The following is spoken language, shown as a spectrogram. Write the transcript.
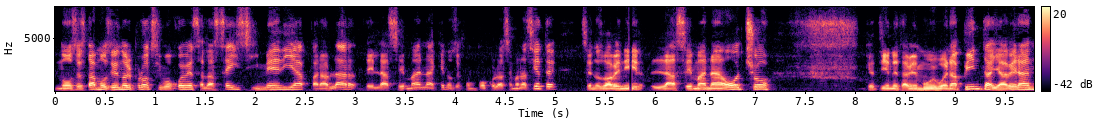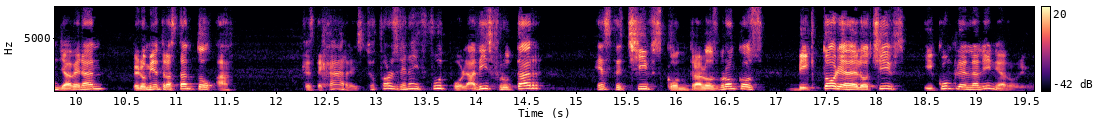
nos estamos viendo el próximo jueves a las seis y media para hablar de la semana que nos dejó un poco la semana 7. Se nos va a venir la semana 8, que tiene también muy buena pinta, ya verán, ya verán. Pero mientras tanto, a festejar, esto Thursday Night Football, a disfrutar este Chiefs contra los Broncos, victoria de los Chiefs y cumplen la línea, Rodrigo.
